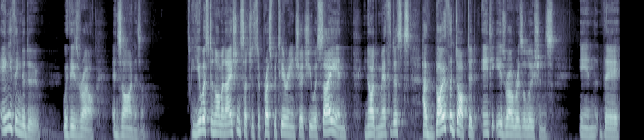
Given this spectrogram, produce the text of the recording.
anything to do with Israel and Zionism. US denominations such as the Presbyterian Church USA and United Methodists have both adopted anti Israel resolutions in their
